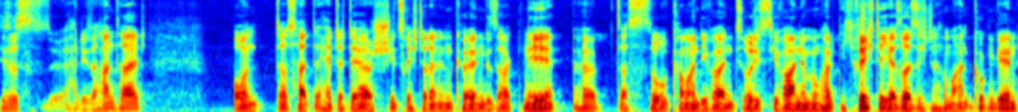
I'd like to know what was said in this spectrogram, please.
dieses, äh, diese Hand halt. Und das hat, hätte der Schiedsrichter dann in Köln gesagt, nee, äh, das so kann man die so ist die Wahrnehmung halt nicht richtig, er soll sich das nochmal angucken gehen.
